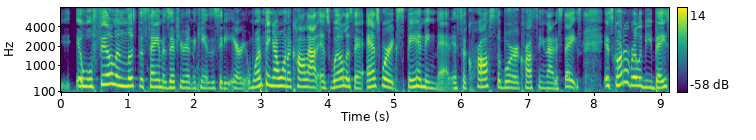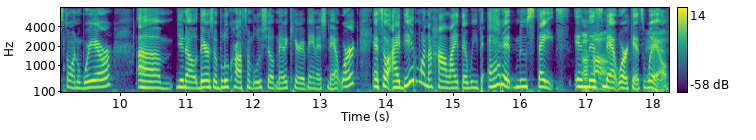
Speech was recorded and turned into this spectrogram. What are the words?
it will feel and look the same as if you're in the Kansas City area. One thing I want to call out as well is that as we're expanding that, it's across the board, across the United States. It's going to really be based on where, um, you know, there's a Blue Cross and Blue Shield Medicare Advantage network. And so I did want to highlight that we've added new states in this network as well.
